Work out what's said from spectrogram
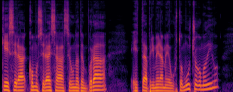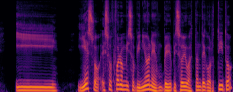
qué será, cómo será esa segunda temporada. Esta primera me gustó mucho, como digo. Y, y eso, esos fueron mis opiniones. Un episodio bastante cortito.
